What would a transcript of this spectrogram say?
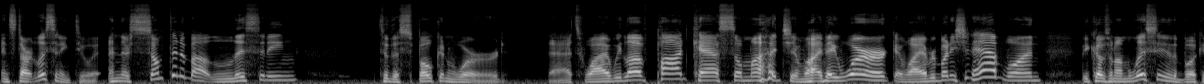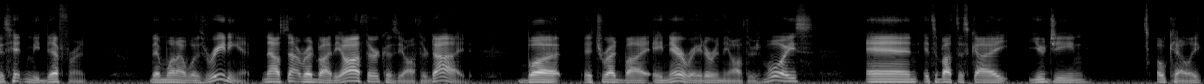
and start listening to it. And there's something about listening to the spoken word. That's why we love podcasts so much and why they work and why everybody should have one. Because when I'm listening to the book, it's hitting me different than when I was reading it. Now, it's not read by the author because the author died, but it's read by a narrator in the author's voice. And it's about this guy, Eugene O'Kelly,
